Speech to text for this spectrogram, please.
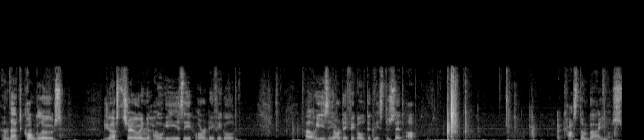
And that concludes just showing how easy or difficult how easy or difficult it is to set up a custom BIOS.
